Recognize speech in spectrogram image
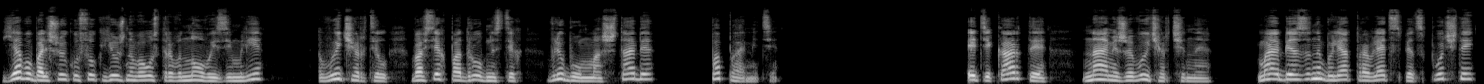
я бы большой кусок южного острова Новой Земли вычертил во всех подробностях в любом масштабе по памяти. Эти карты, нами же вычерченные, мы обязаны были отправлять спецпочтой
